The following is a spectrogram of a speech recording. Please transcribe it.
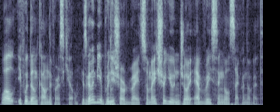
Well, if we don't count the first kill. It's gonna be a pretty short raid, so make sure you enjoy every single second of it.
